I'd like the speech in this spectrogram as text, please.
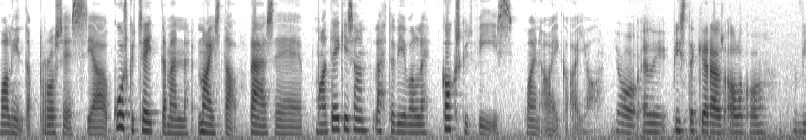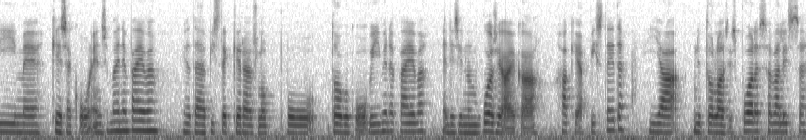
valintaprosessia. 67 naista pääsee maantiekisan lähtöviivalle, 25 vain aika ajoon. Joo, eli pistekeräys alkoi viime kesäkuun ensimmäinen päivä ja tämä pistekeräys loppuu toukokuun viimeinen päivä. Eli siinä on vuosi aikaa hakea pisteitä. Ja nyt ollaan siis puolessa välissä.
